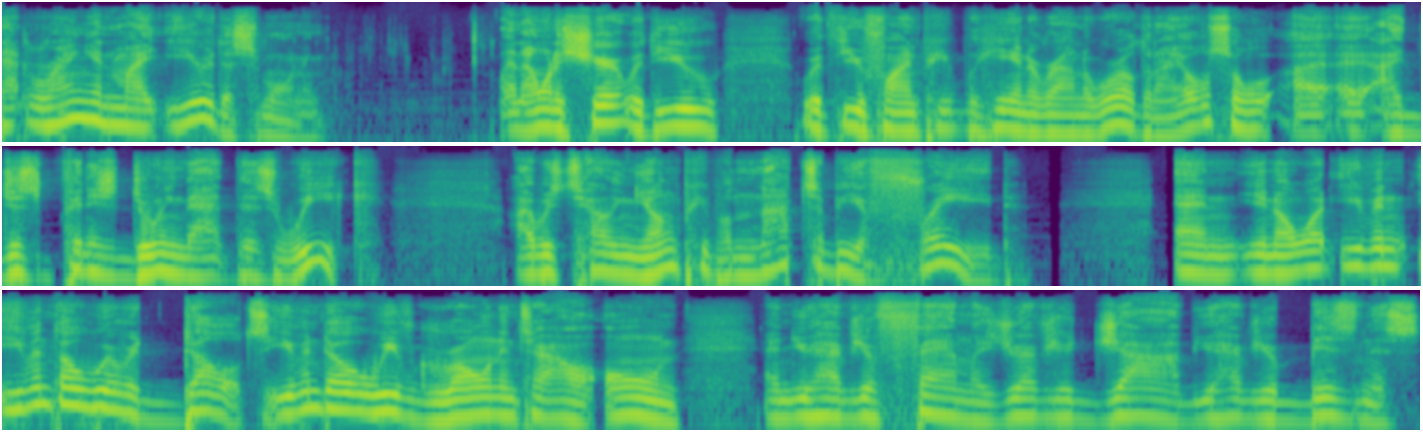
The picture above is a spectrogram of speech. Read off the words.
that rang in my ear this morning. And I want to share it with you, with you fine people here and around the world. And I also, I, I just finished doing that this week. I was telling young people not to be afraid. And you know what? Even even though we're adults, even though we've grown into our own, and you have your families, you have your job, you have your business,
